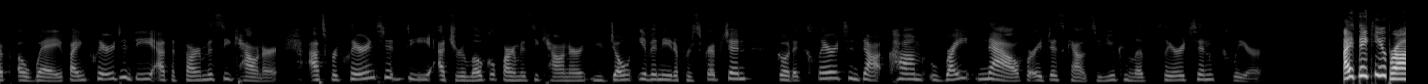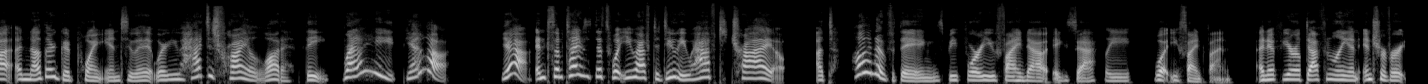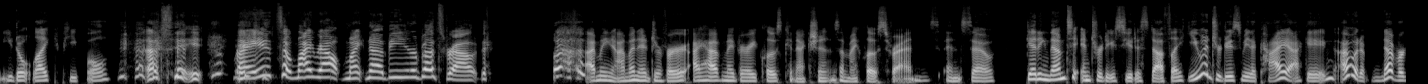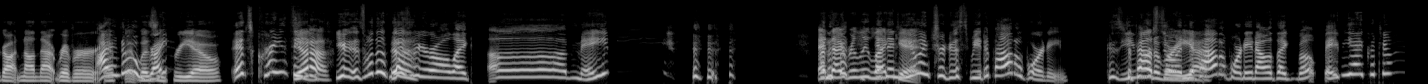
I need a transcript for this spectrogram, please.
away. Find Claritin D at the pharmacy counter. Ask for Claritin D at your local pharmacy counter. You don't even need a prescription. Go to Claritin.com right now for a discount so you can live Claritin clear. I think you brought another good point into it where you had to try a lot of things. Right. Yeah. Yeah. And sometimes that's what you have to do. You have to try a, a ton of things before you find mm-hmm. out exactly what you find fun. And if you're definitely an introvert, you don't like people. right. so my route might not be your best route. I mean, I'm an introvert. I have my very close connections and my close friends. And so getting them to introduce you to stuff like you introduced me to kayaking, I would have never gotten on that river I if know, it wasn't right? for you. It's crazy. Yeah. It's one of those things Yeah. where you're all like, uh, maybe. And I really and like then it. you introduced me to paddleboarding because you The were still into yeah. paddleboarding. I was like, well, maybe I could do it.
